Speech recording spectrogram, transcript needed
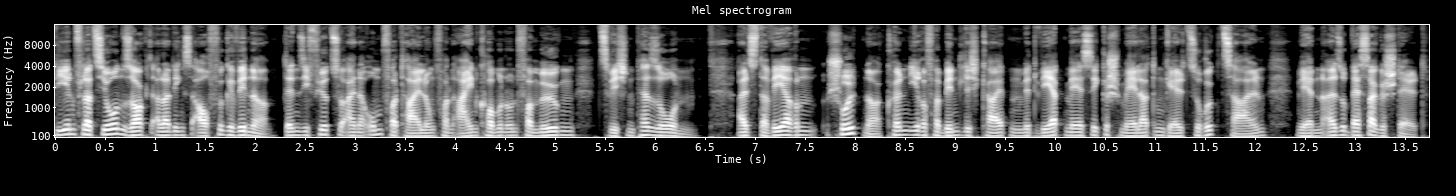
Die Inflation sorgt allerdings auch für Gewinner, denn sie führt zu einer Umverteilung von Einkommen und Vermögen zwischen Personen. Als da wären Schuldner können ihre Verbindlichkeiten mit wertmäßig geschmälertem Geld zurückzahlen, werden also besser gestellt.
